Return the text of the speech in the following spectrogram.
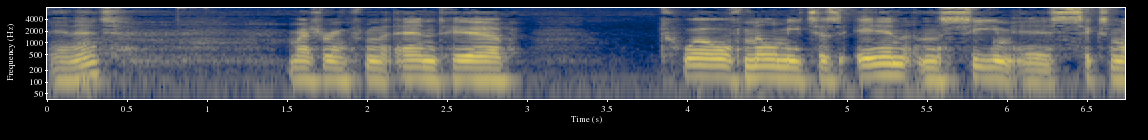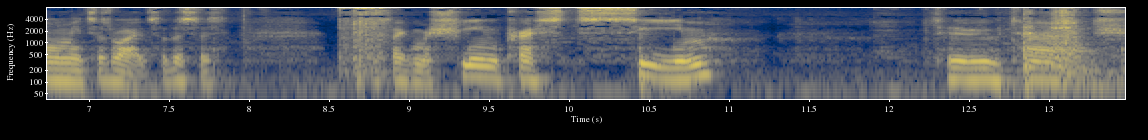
in it, measuring from the end here, 12 millimeters in, and the seam is six millimeters wide. So this is like machine pressed seam to attach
